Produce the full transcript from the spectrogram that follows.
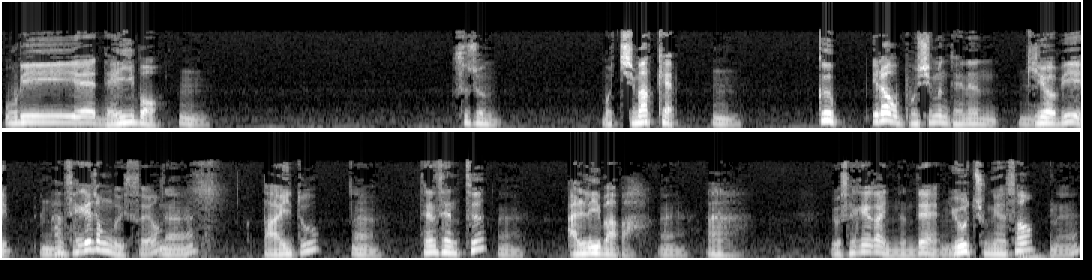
우리의 네이버 음. 수준 뭐 지마켓 음. 이라고 보시면 되는 음. 기업이 음. 한세 개 정도 있어요. 네. 바이두, 네. 텐센트, 네. 알리바바. 네. 아, 요세 개가 있는데 음. 요 중에서 네.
